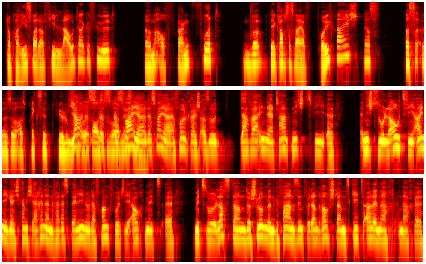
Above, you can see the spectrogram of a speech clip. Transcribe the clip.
ich glaube, Paris war da viel lauter gefühlt. Ähm, auch Frankfurt, der glaubst, das war erfolgreich, dass was äh, so aus Brexit für Luxemburg ja, das, das, das war ist, ja, also das war ja erfolgreich. Also da war in der Tat nichts wie äh, nicht so laut wie einige. Ich kann mich erinnern, war das Berlin oder Frankfurt, die auch mit äh, mit so Lastern durch Lunden gefahren sind, wo dann drauf stand, geht alle nach nach äh,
